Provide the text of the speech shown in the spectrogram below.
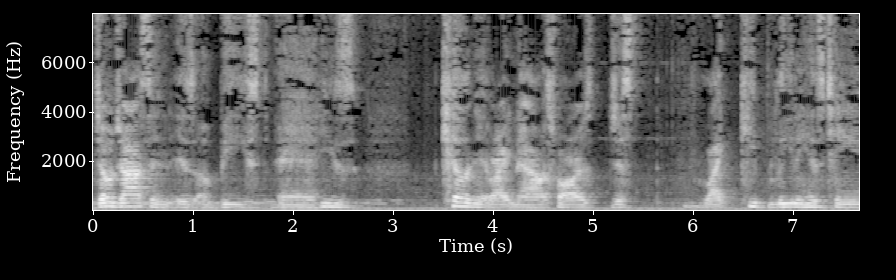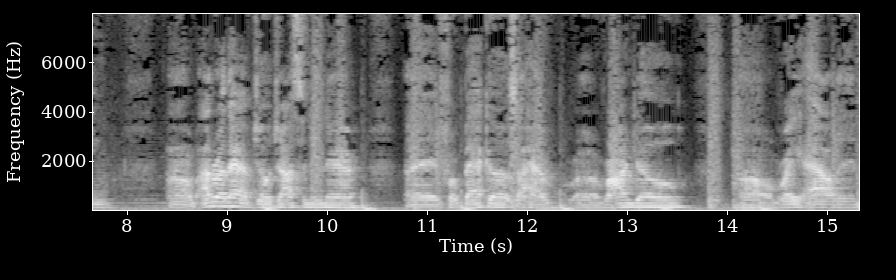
Joe Johnson is a beast and he's killing it right now as far as just like keep leading his team. Um, I'd rather have Joe Johnson in there. And for backups, I have uh, Rondo, uh, Ray Allen,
